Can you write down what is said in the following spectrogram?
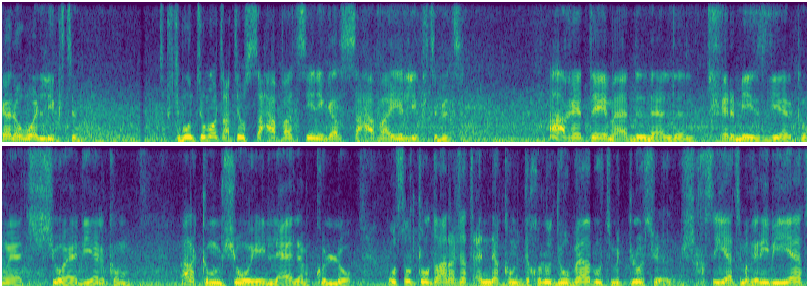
قال هو اللي كتب تكتبوا نتوما وتعطيو الصحافة تسيني قال الصحافة هي اللي كتبت. طيب هذا التخرميز ديالكم هاد الشوهه ديالكم راكم مشوهين العالم كله. وصلتوا لدرجة أنكم تدخلوا ذباب وتمثلوا شخصيات مغربيات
